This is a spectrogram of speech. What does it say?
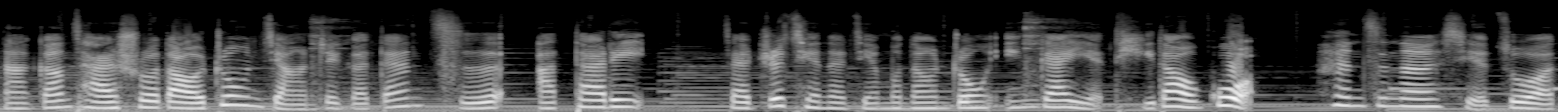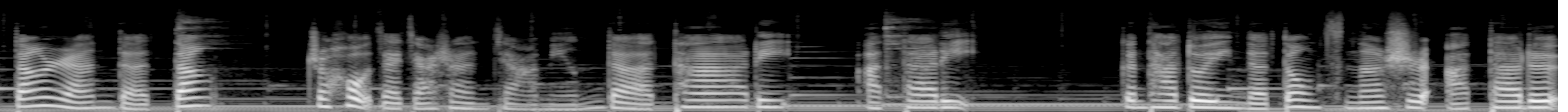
那刚才说到中奖这个单词阿塔利，在之前的节目当中应该也提到过，汉字呢写作当然的当，之后再加上假名的塔利阿塔利，跟它对应的动词呢是阿塔鲁。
